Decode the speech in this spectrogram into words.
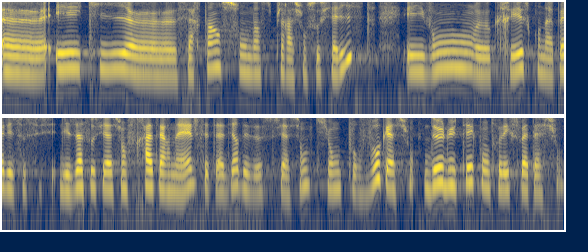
euh, et qui euh, certains sont d'inspiration socialiste et ils vont euh, créer ce qu'on appelle les, associations fraternelles, c'est-à-dire des associations qui ont pour vocation de lutter contre l'exploitation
